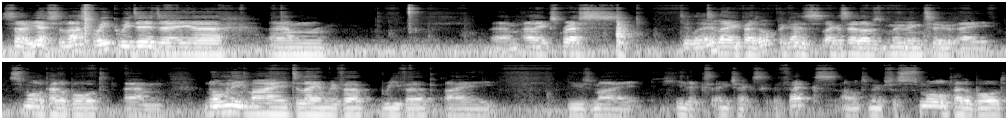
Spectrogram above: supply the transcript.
So yes, so last week we did a uh, um, um, AliExpress Delay. delay pedal because, like I said, I was moving to a smaller pedal board. Um, normally, my delay and reverb, reverb, I use my Helix HX effects. I want to move to a small pedal board,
